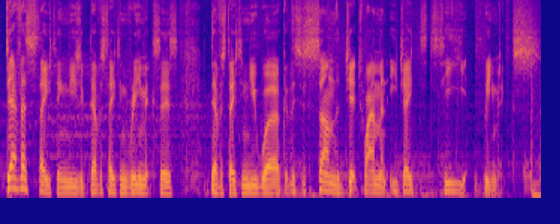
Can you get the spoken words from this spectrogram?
devastating music, devastating remixes, devastating new work. This is Sun, the Jitwam and EJT remix.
